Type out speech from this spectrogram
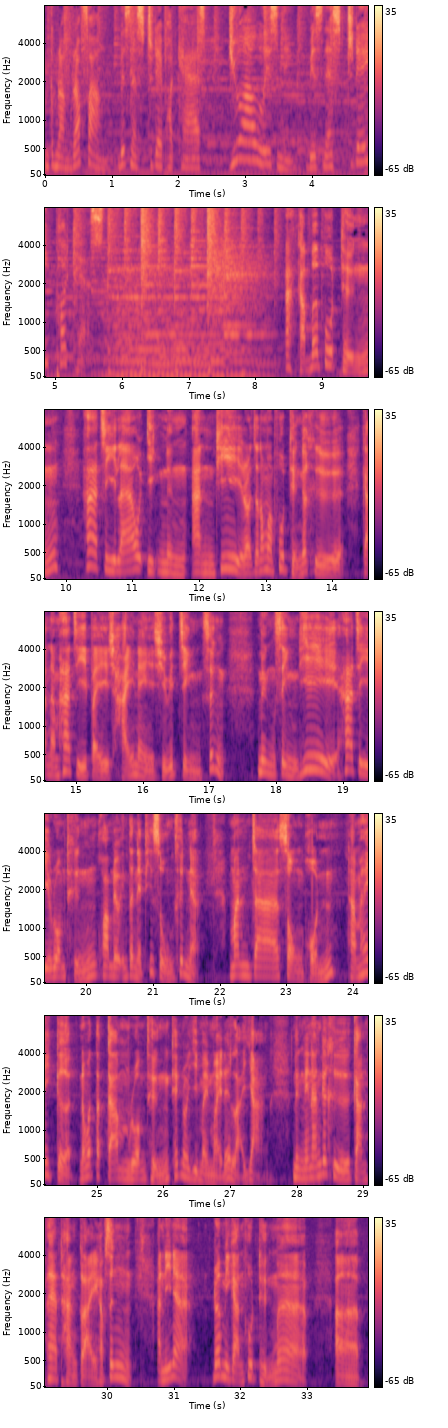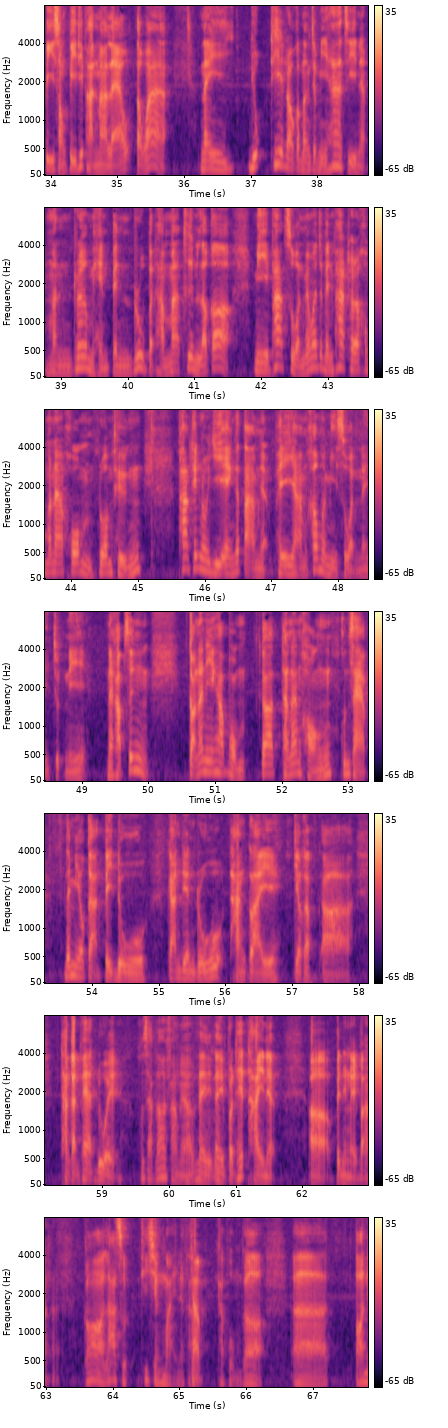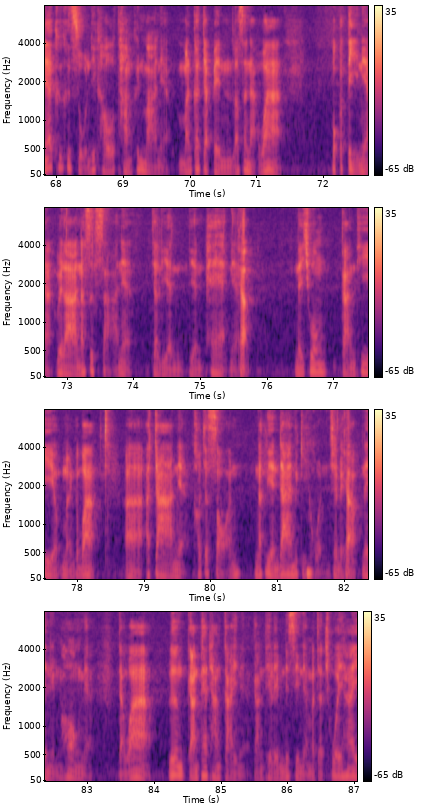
คุณกำลังรับฟัง Business Today Podcast you are listening Business Today Podcast อะครับเมื่อพูดถึง 5G แล้วอีกหนึ่งอันที่เราจะต้องมาพูดถึงก็คือ การนำ 5G ไปใช้ในชีวิตจริง ซึ่งหนึ่งสิ่งที่ 5G รวมถึงความเร็วอินเทอร์เน็ตที่สูงขึ้นเนี่ย มันจะส่งผลทำให้เกิดนวัตกรรมรวมถึงเทคโนโลยีใหม่ ๆ ได้หลายอย่าง หนึ่งในนั้นก็คือการแพทย์ทางไกลครับ ซึ่งอันนี้เนี่ยเริ่มมีการพูดถึงเมื่ออปี 2 ปีที่ผ่านมาแล้ว แต่ว่าใน ยุคที่เรากำลังจะมี 5G เนี่ยมันเริ่มเห็นเป็นรูปธรรมมากขึ้น แล้วก็มีภาคส่วนไม่ว่าจะเป็นภาคโทรคมนาคม รวมถึงภาคเทคโนโลยีเองก็ตามเนี่ยพยายามเข้ามามีส่วนในจุดนี้นะครับ ซึ่งก่อนหน้านี้ครับผมก็ทางด้านของคุณแสบได้มีโอกาสไปดูการเรียนรู้ทางไกลเกี่ยวกับทางการแพทย์ด้วย คุณแสบเล่าให้ฟังหน่อยในในประเทศไทยเนี่ยเป็นยังไงบ้าง ก็ล่าสุดที่เชียงใหม่นะครับครับครับผมก็ ตอนนี้คือคือศูนย์ที่เขาทำขึ้นมาเนี่ยมันก็จะเป็นลักษณะว่าปกติเนี่ยเวลานักศึกษาเนี่ยจะเรียนเรียนแพทย์เนี่ยในช่วงการที่เหมือนกับว่าอาจารย์เนี่ยเขาจะสอนนักเรียนได้ไม่กี่คนใช่ไหมครับในหนึ่งห้องเนี่ยแต่ว่าเรื่องการแพทย์ทางไกลเนี่ยการเทเลมดิซินเนี่ยมันจะช่วยให้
